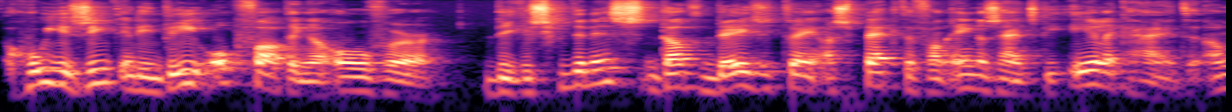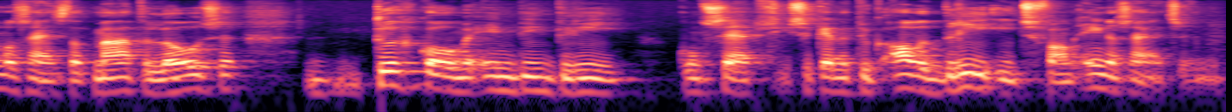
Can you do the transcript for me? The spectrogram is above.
hoe je ziet in die drie opvattingen over die geschiedenis, dat deze twee aspecten van enerzijds die eerlijkheid en anderzijds dat mateloze terugkomen in die drie concepties. Ze kennen natuurlijk alle drie iets van enerzijds een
